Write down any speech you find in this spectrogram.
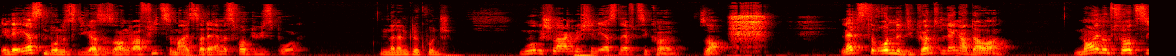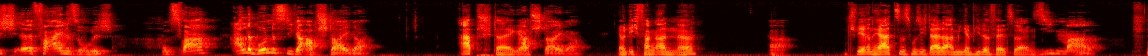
in der ersten Bundesliga-Saison war Vizemeister der MSV Duisburg. Na dann Glückwunsch. Nur geschlagen durch den ersten FC Köln. So. Letzte Runde, die könnte länger dauern. 49 äh, Vereine suche ich. Und zwar alle Bundesliga-Absteiger. Absteiger. Absteiger. ja, und ich fange an, ne? Ja. Und schweren Herzens muss ich leider Arminia Bielefeld sagen. Siebenmal.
